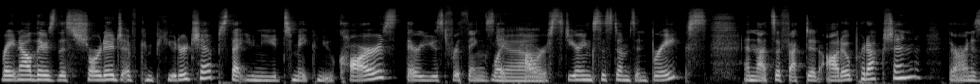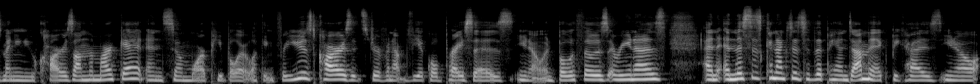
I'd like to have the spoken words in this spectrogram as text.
right now there's this shortage of computer chips that you need to make new cars. They're used for things like Yeah. power steering systems and brakes, and that's affected auto production. There aren't as many new cars on the market, and so more people are looking for used cars. It's driven up vehicle prices, you know, in both those arenas. And and this is connected to the pandemic because, you know,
